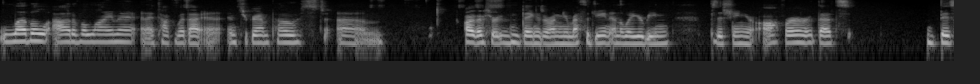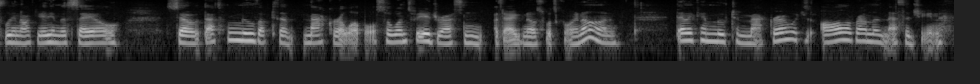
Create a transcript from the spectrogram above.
level out of alignment, and I talk about that in an Instagram post. Um, are there certain things around your messaging and the way you're being positioning your offer that's basically not getting the sale? So that's when we move up to the macro level. So once we address and diagnose what's going on, then we can move to macro, which is all around the messaging.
